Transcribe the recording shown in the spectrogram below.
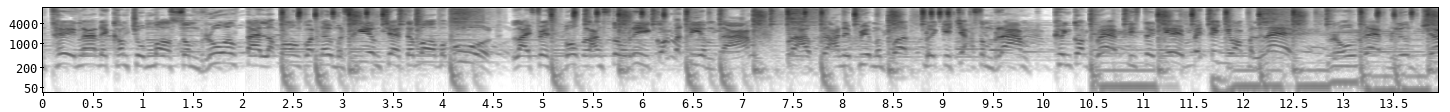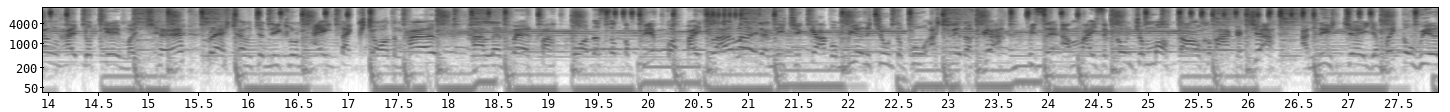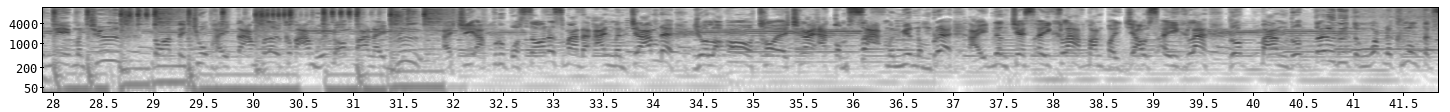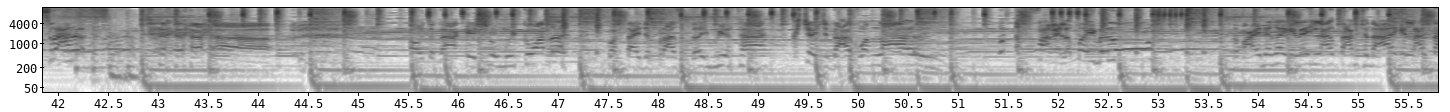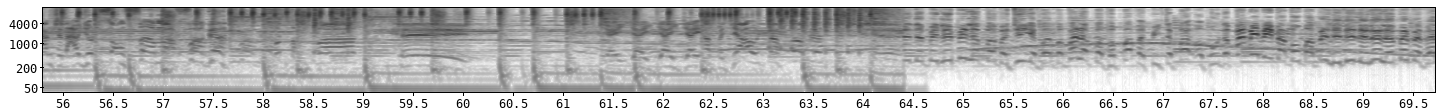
បងថេណាដែលខំចូលមកសំរួលតែលបងគាត់នៅមិនស្ងៀមចេះតែមកបបួល Live Facebook ឡើង story គាត់មកឌៀមតាមប្រើប្រាស់នៃពាក្យមិនពិតដូចគេចាក់សម្រាមឃើញគាត់ rap ឌីស្ទើគេមិនគេញាប់បន្លែ Pro rap លឿនចឹងហើយដុតគេមកឆេ Fresh ចឹងជនីខ្លួនឯងដាច់ខ្យល់ទាំងហើម Haaland ពេទ្យប៉ះពាល់ដល់សុខភាពគាត់បែកឆ្លើមហើយតែនេះជាការពមៀនជូនតពូអាឆ្លៀតអាកាស យ៉ាងម៉េចក៏វានេះមិនឈឺតតែជួបហើយតាមផ្លូវក្បាលមួយដបបានហើយភ្លឺហើយជាអាព្រុបសនស្មានតែអញមិនចាំដែរយល់ល្អថយឲ្យឆ្ងាយអាកំសាកមិនមានតម្រេះហើយនឹងចេះស្អីខ្លះបានប្រយោជន៍ស្អីខ្លះរត់បានរត់ទៅឬទៅងាប់នៅក្នុងទឹកស្រះទៅអោចតាគេឆ្លុះមួយគាត់ណាគាត់តែតែប្រើសម្ដីមាសថាខ្ចីចដាគាត់ឡើង What the fuck ឯល្បីមែនលោក សបាយហ្នឹងឯងគេលេងឡើងតាមចដាគេឡើងតាមចដាយន្តសងសើ motherfucker What the fuck hey យាយយាយយាយយាយអត់ប្រយោជន៍ the fucker តែពេលពេលបបទីបបបបបបបពីតបអពូតបបបបបបបប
